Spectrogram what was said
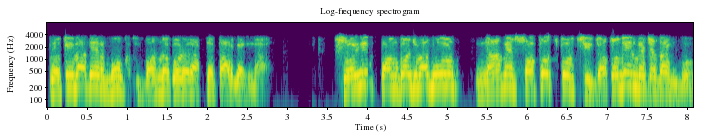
প্রতিবাদের মুখ বন্ধ করে রাখতে পারবেন না। শহীদ পঙ্কজ বাবুর নামে শপথ করছি, যতদিন বেঁচে থাকব।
